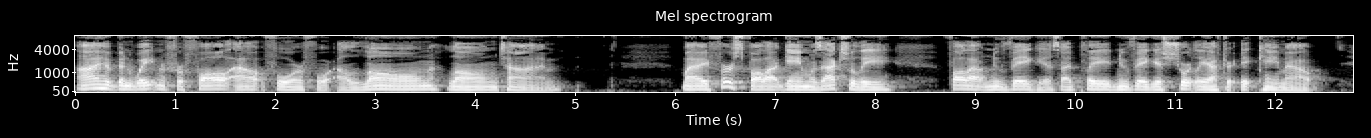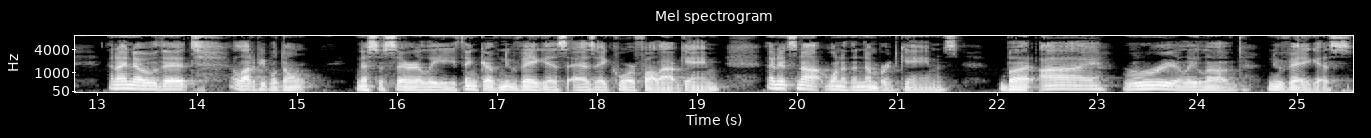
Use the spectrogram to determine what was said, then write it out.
I have been waiting for Fallout 4 for a long, long time. My first Fallout game was actually Fallout New Vegas. I played New Vegas shortly after it came out. And I know that a lot of people don't necessarily think of New Vegas as a core Fallout game, and it's not one of the numbered games, but I really loved New Vegas.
